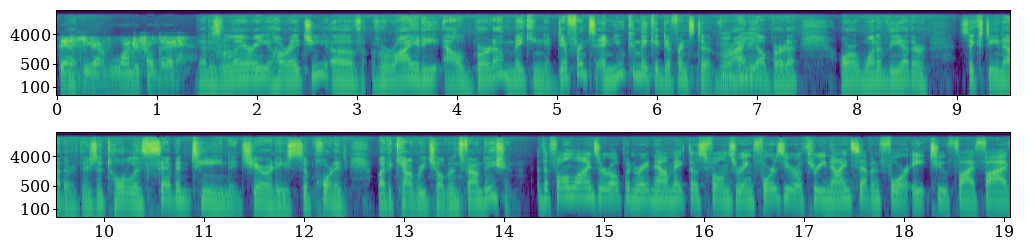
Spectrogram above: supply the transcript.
Thank you. Have a wonderful day. That is Larry Horechi of Variety Alberta making a difference. And you can make a difference to Variety mm-hmm. Alberta or one of the other 16 other. There's a total of 17 charities supported by the Calgary Children's Foundation. The phone lines are open right now. Make those phones ring 403 974 8255.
